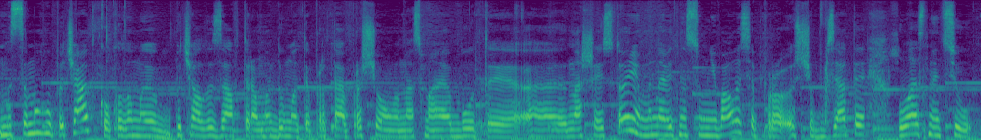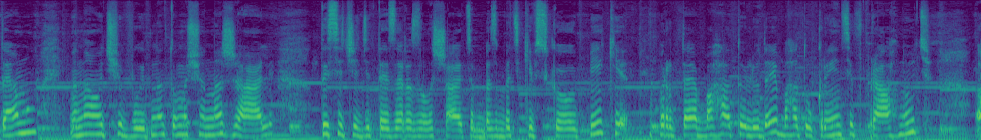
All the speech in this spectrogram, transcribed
Ми з самого початку, коли ми почали з авторами думати про те, про що у нас має бути е, наша історія, ми навіть не сумнівалися про щоб взяти власне цю тему. Вона очевидна, тому що, на жаль, тисячі дітей зараз залишаються без батьківської опіки. Проте багато людей, багато українців прагнуть е,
